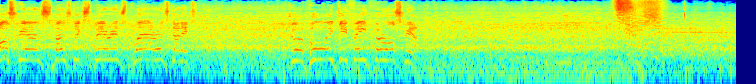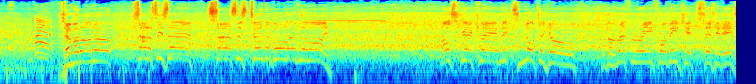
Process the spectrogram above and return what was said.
Austria's most experienced player has done it. To avoid defeat for Austria. Zamorano. Salas is there. Salas has turned the ball over the line. Austria claim it's not a goal, but the referee from Egypt says it is.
